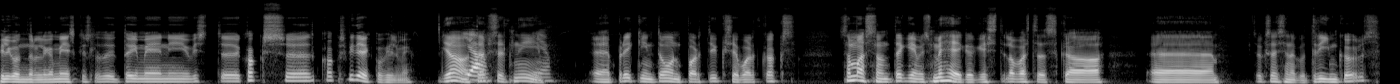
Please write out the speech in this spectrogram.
Bill Condon oli ka mees, kes tõi meieni vist äh, kaks, kaks videokofilmi. jaa ja,, täpselt nii Eh, Breaking Dawn part üks ja part kaks. samas on tegemist mehega, kes lavastas ka niisuguse äh, asja nagu Dreamgirls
